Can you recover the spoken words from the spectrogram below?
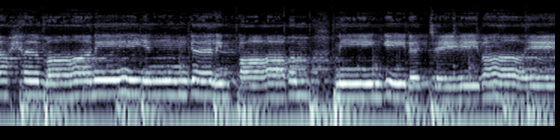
ரஹ்மானே எங்களின் பாவம் நீங்கிடச் செய்வாயே.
